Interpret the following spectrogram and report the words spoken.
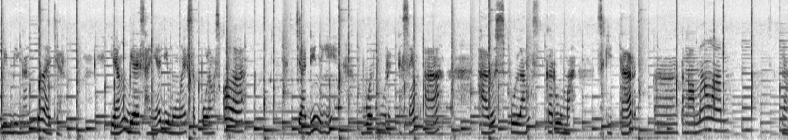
bimbingan belajar yang biasanya dimulai sepulang sekolah. Jadi nih, buat murid SMA harus pulang ke rumah sekitar tengah malam. Nah,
